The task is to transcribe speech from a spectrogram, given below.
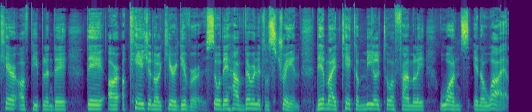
care of people and they they are occasional caregivers so they have very little strain they might take a meal to a family once in a while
